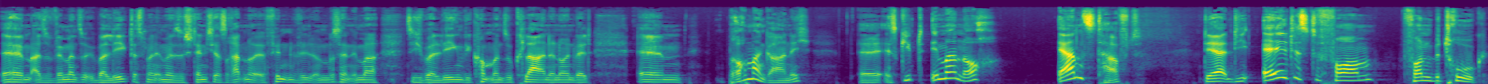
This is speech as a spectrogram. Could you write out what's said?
Ähm, also wenn man so überlegt, dass man immer so ständig das Rad neu erfinden will und muss dann immer sich überlegen, wie kommt man so klar in der neuen Welt, ähm, braucht man gar nicht. Äh, es gibt immer noch ernsthaft der die älteste Form von Betrug.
